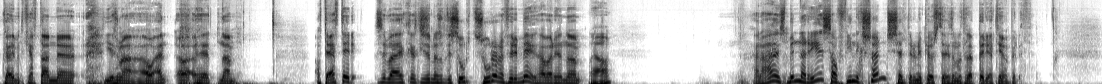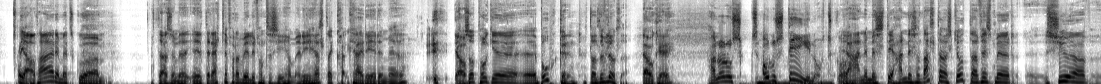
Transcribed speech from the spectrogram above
hvað er mitt kjartan uh, Ég er svona á, á hérna Átti eftir sem var kannski svona svolítið súr, súrara fyrir mig Það var hérna Já, Það er aðeins minna risa á Phoenix Suns heldur hún í bjóstiði þannig til að byrja tímabilið. Já það er einmitt sko Það sem, þetta er ekki að fara vel í fantasi hjá mér Ég held að Kæri er með. Já, Svo tók ég uh, búkarinn, þetta er aldrei fljótlega. Já ok. Hann var nú á nú stegi nótt sko. Já, hann er með sti, hann er samt alltaf að skjóta finnst mér uh, 7 af uh,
